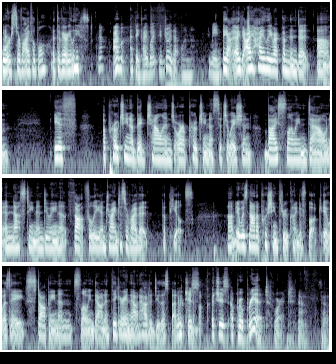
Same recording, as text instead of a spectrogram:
or survivable at the very least. Yeah, I'm. I think I might enjoy that one. You mean? Yeah, I, I highly recommend it. Um, if approaching a big challenge or approaching a situation by slowing down and nesting and doing it thoughtfully and trying to survive it appeals. Um, it was not a pushing through kind of book. It was a stopping and slowing down and figuring out how to do this better Which kind is of book. which is appropriate for it. No, so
